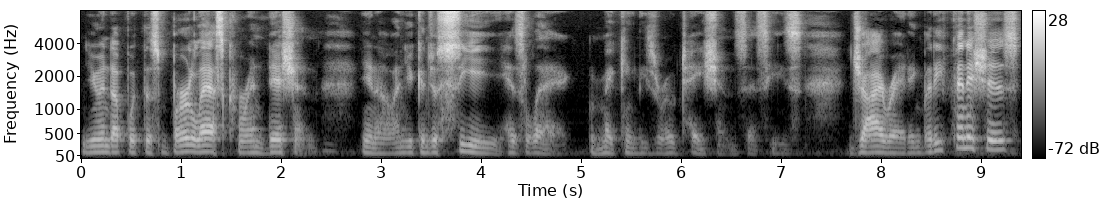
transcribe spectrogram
You end up with this burlesque rendition, you know, and you can just see his leg making these rotations as he's gyrating. But he finishes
